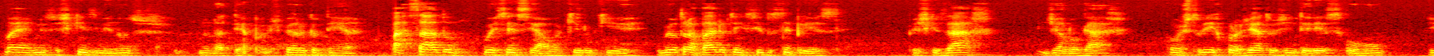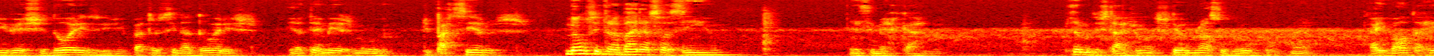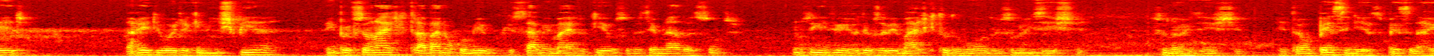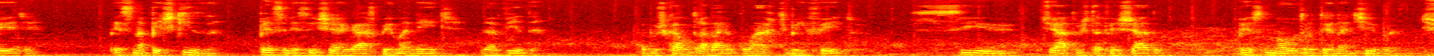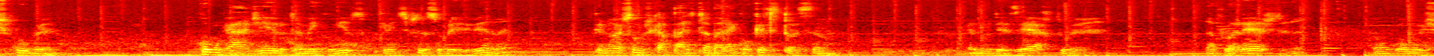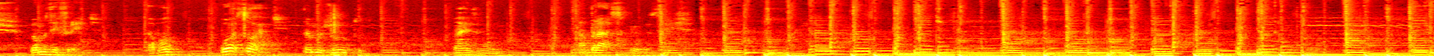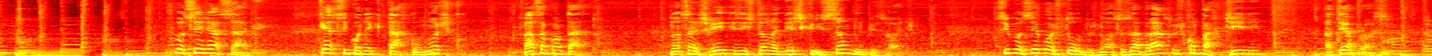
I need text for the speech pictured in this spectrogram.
mas nesses 15 minutos não dá tempo. Eu espero que eu tenha passado o essencial, aquilo que o meu trabalho tem sido sempre esse: pesquisar, dialogar, construir projetos de interesse comum, de investidores e de patrocinadores e até mesmo de parceiros. Não se trabalha sozinho, nesse mercado. Precisamos estar juntos, ter o nosso grupo, né? Aí volta a rede. A rede hoje é que me inspira. Tem profissionais que trabalham comigo que sabem mais do que eu sobre determinados assuntos. Não significa que eu devo saber mais que todo mundo, isso não existe. Isso não existe. Então pense nisso, pense na rede, pense na pesquisa, pense nesse enxergar permanente da vida, para buscar um trabalho com arte bem feito, se o teatro está fechado, pense numa outra alternativa, descubra como ganhar dinheiro também com isso, porque a gente precisa sobreviver, não é? Porque nós somos capazes de trabalhar em qualquer situação. É no deserto, é na floresta, né? Então vamos, vamos em frente, tá bom? Boa sorte, tamo junto. Mais um abraço para vocês. Você já sabe. Quer se conectar conosco? Faça contato. Nossas redes estão na descrição do episódio. Se você gostou dos nossos abraços, compartilhe. Até a próxima.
